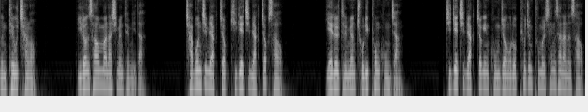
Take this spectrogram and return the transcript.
은퇴 후 창업. 이런 사업만 하시면 됩니다. 자본집 약적, 기계집 약적 사업. 예를 들면 조리퐁 공장. 기계집 약적인 공정으로 표준품을 생산하는 사업.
